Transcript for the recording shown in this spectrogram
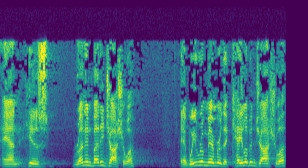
and his running buddy Joshua, and we remember that Caleb and Joshua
